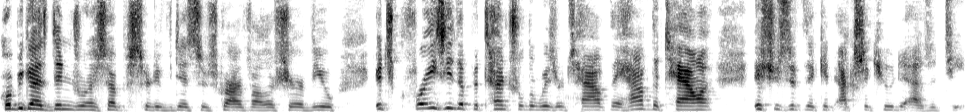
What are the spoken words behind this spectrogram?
Hope you guys did enjoy this episode. If you did, subscribe, follow, share, review. It's crazy the potential the Wizards have. They have the talent. It's just if they can execute it as a team.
